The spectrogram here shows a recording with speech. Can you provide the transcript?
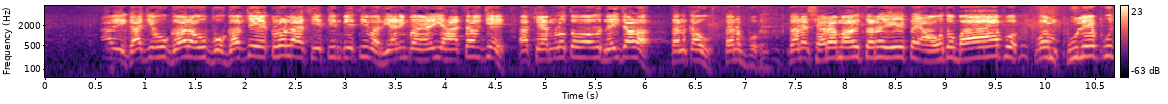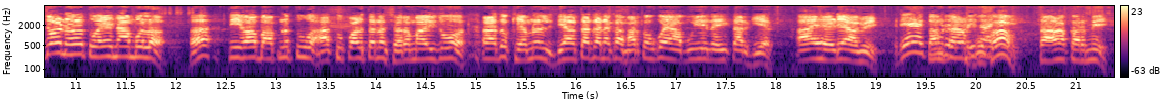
વીઘા જેવું ઘર આવું ભોગવજે એકલો લા શેતી ને બેતી વરિયાની બળી હાચવજે. આ કેમલો તો નહીં જળ તને કહું તને તને શરમ આવી તને એ આવો તો બાપ આમ ફૂલે પૂજો ને તો એ ના મળે. હા? તેવા બાપને તું હાથ ઉપાડ તને શરમ આવી જો આ તો ખેમને લીધે આવતા હતા નકર અમારે તો કોઈ આબુએ નહીં તાર ઘેર. આ હેડે આવે. તાર કર્મે.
